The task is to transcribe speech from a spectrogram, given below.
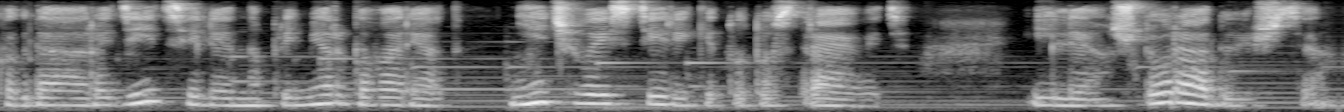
когда родители, например, говорят «нечего истерики тут устраивать» или «что радуешься?».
